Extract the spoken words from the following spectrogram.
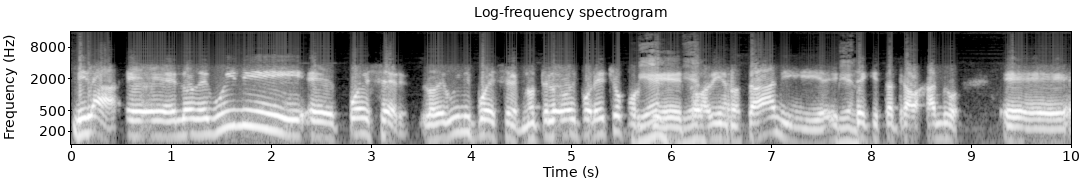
Mira, eh, lo de Willy eh, puede ser, lo de Willy puede ser, no te lo doy por hecho porque todavía no están y eh, sé que está trabajando, eh,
